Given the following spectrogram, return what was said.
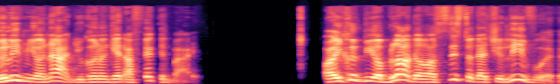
Believe me or not, you're gonna get affected by it. Or it could be a blood or a sister that you live with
